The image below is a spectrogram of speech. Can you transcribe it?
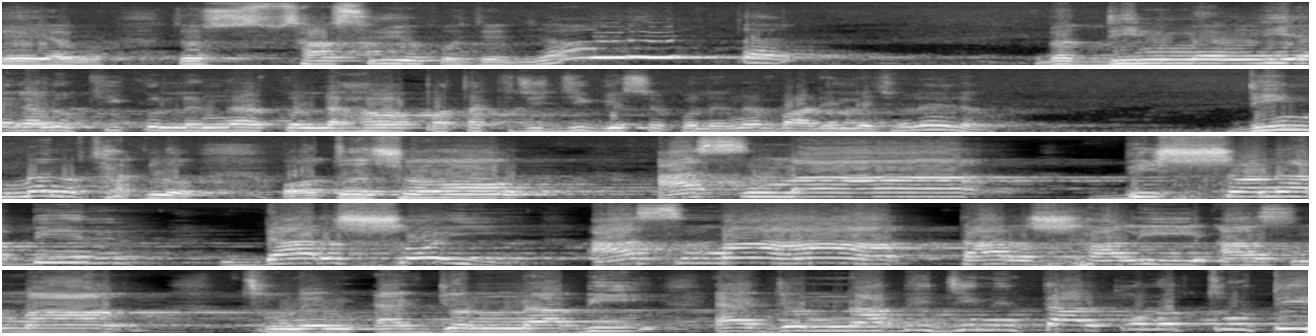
নিয়ে যাব। তো শাস্ত্রীও করছে যাও তাই এবার দিন ম্যান নিয়ে গেল, কি করলে, না করলে, হাওয়া পাতা কিছু জিজ্ঞেস করলে না, বাড়ি নিয়ে চলে এলো। দিন মানও থাকল। অথচ আসমা বিশ্বনবীর ডারসই আসমা, তার শালি আসমা শুনেন একজন নাবি একজন নাবি যিনি তার কোনো ত্রুটি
